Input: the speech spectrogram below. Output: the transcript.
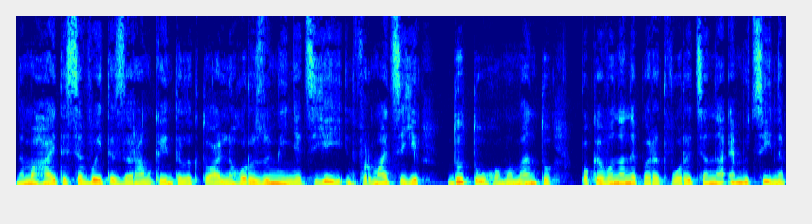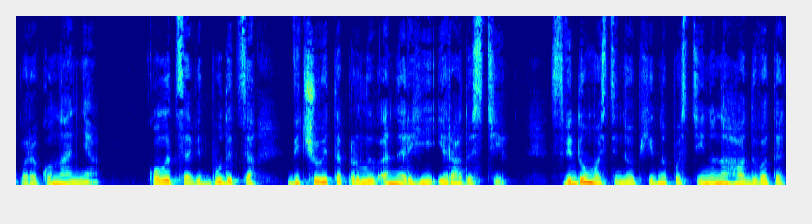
Намагайтеся вийти за рамки інтелектуального розуміння цієї інформації до того моменту, поки вона не перетвориться на емоційне переконання. Коли це відбудеться, відчуєте прилив енергії і радості. Свідомості необхідно постійно нагадувати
